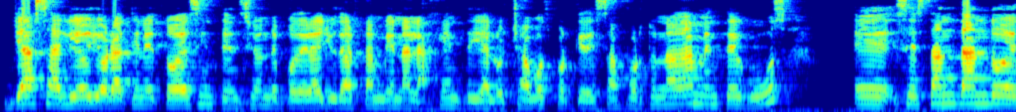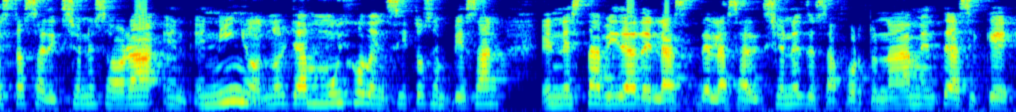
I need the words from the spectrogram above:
ya salió y ahora tiene toda esa intención de poder ayudar también a la gente y a los chavos, porque desafortunadamente Gus eh, se están dando estas adicciones ahora en, niños, ¿no? Ya muy jovencitos empiezan en esta vida de las, de las adicciones desafortunadamente, así que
